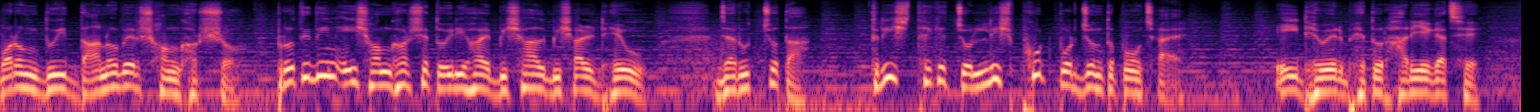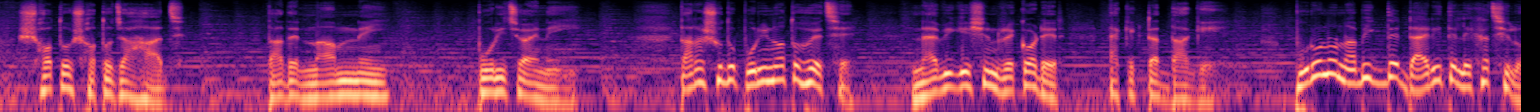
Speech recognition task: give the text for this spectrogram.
বরং দুই দানবের সংঘর্ষ। প্রতিদিন এই সংঘর্ষে তৈরি হয় বিশাল বিশাল ঢেউ, যার উচ্চতা ত্রিশ থেকে চল্লিশ ফুট পর্যন্ত পৌঁছায়। এই ঢেউয়ের ভেতর হারিয়ে গেছে শত শত জাহাজ। তাদের নাম নেই, পরিচয় নেই। তারা শুধু পরিণত হয়েছে ন্যাভিগেশন রেকর্ডের এক একটা দাগে। পুরনো নাবিকদের ডায়েরিতে লেখা ছিল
